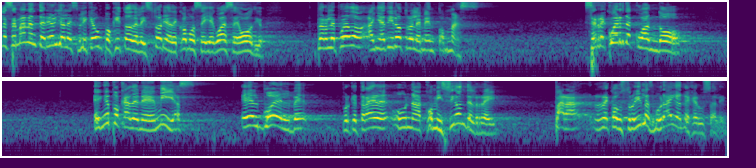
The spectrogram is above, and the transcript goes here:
La semana anterior yo le expliqué un poquito de la historia de cómo se llegó a ese odio, pero le puedo añadir otro elemento más. Se recuerda cuando en época de Nehemías, él vuelve porque trae una comisión del rey para reconstruir las murallas de Jerusalén.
